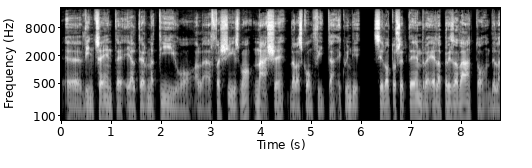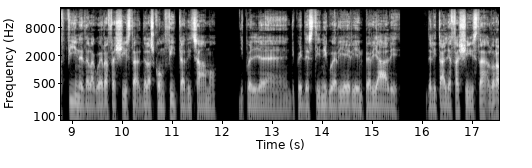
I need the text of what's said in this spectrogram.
eh, vincente e alternativo al, al fascismo nasce dalla sconfitta e quindi se l'8 settembre è la presa d'atto della fine della guerra fascista, della sconfitta, diciamo, di, quegli, eh, di quei destini guerrieri e imperiali dell'Italia fascista, allora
